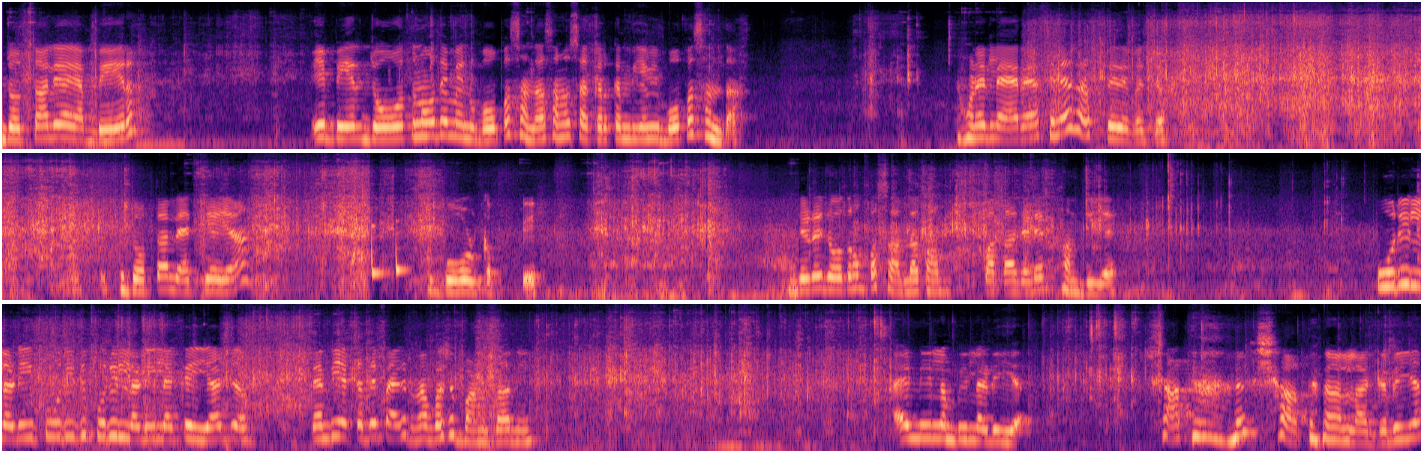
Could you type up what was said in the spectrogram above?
ਜੋਤਾ ਲਿਆਇਆ ਬੇਰ। ਇਹ ਬੇਰ ਜੋਤ ਨੂੰ ਤੇ ਮੈਨੂੰ ਬਹੁਤ ਪਸੰਦ ਆ। ਸਾਨੂੰ ਸ਼ੱਕਰਕੰਦੀਆਂ ਵੀ ਬਹੁਤ ਪਸੰਦ ਆ। ਹੁਣੇ ਲੈ ਰਿਹਾ ਸੀ ਨਾ ਰਸਤੇ ਦੇ ਵਿੱਚ। ਜੋਤਾ ਲੈ ਕੇ ਆਇਆ। ਗੋਲ ਗੱਪੇ। ਜਿਹੜੇ ਜੋਤ ਨੂੰ ਪਸੰਦ ਆ ਤੁਹਾਨੂੰ ਪਤਾ ਜਿਹੜੇ ਖਾਂਦੀ ਹੈ ਪੂਰੀ ਲੜੀ, ਪੂਰੀ ਦੀ ਪੂਰੀ ਲੜੀ ਲੈ ਕੇ ਆਈ ਅੱਜ। ਕਹਿੰਦੀ ਇੱਕ ਦੇ ਪੈਕਟ ਨਾਲ ਕੁਝ ਬਣਦਾ ਨਹੀਂ ਇੰਨੀ ਲੰਬੀ ਲੜੀ ਆ। ਛੱਤ ਛੱਤ ਨਾਲ ਲੱਗ ਰਹੀ ਆ।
